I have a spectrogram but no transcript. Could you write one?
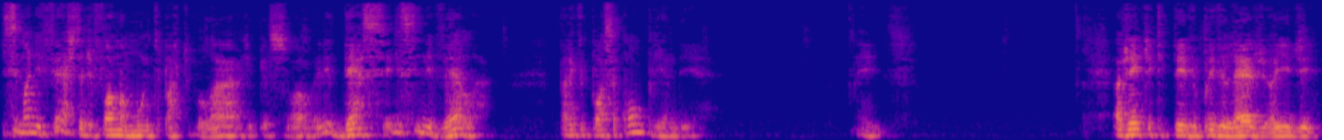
e se manifesta de forma muito particular e pessoal. Ele desce, ele se nivela para que possa compreender. É isso. A gente que teve o privilégio aí de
